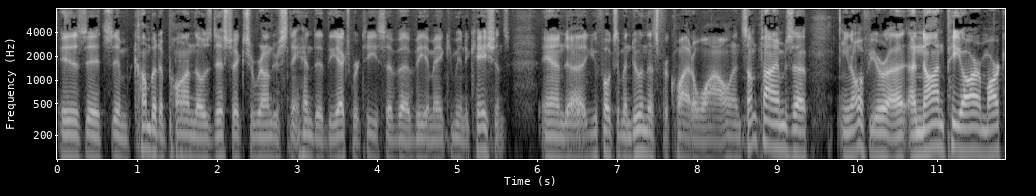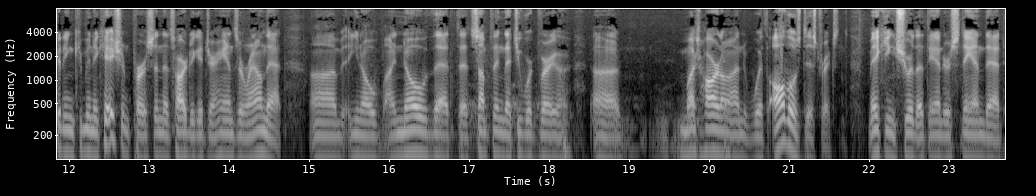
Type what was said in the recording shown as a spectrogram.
is it's incumbent upon those districts to understand the, expertise of uh, VMA communications. And uh, you folks have been doing this for quite a while. And sometimes, uh, you know, if you're a, a non PR marketing communication person, it's hard to get your hands around that. Um, you know, I know that that's something that you work very uh, much hard on with all those districts, making sure that they understand that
